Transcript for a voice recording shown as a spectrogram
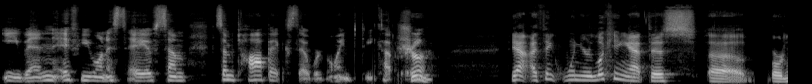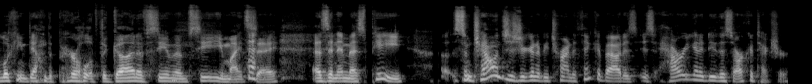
even if you want to say of some some topics that we're going to be covering sure yeah, I think when you're looking at this uh, or looking down the barrel of the gun of CMMC, you might say, as an MSP, uh, some challenges you're going to be trying to think about is, is how are you going to do this architecture?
